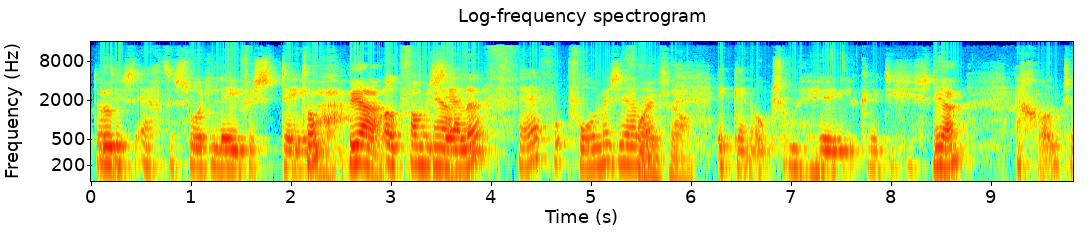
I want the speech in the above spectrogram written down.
Dat Dat- is echt een soort levensthema. Toch? Ja. Ook van mezelf, hè, voor, voor mezelf. Voor jezelf. Ik ken ook zo'n hele kritische stem. Ja. En grote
